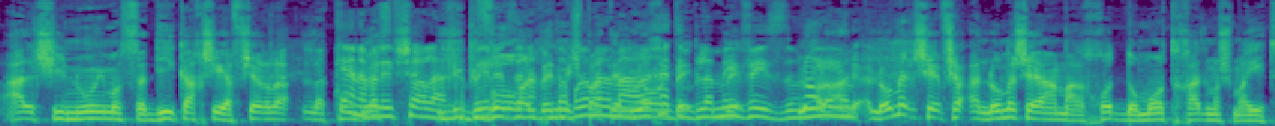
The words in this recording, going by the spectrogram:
על שינוי מוסדי כך שיאפשר לקונגרס כן, אבל אפשר להקביל את זה, אנחנו מדברים על מערכת עם בלמים ואיזונים. לא, לא, אני לא אומר שאפשר, אני לא אומר שהמערכות דומות חד משמעית,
